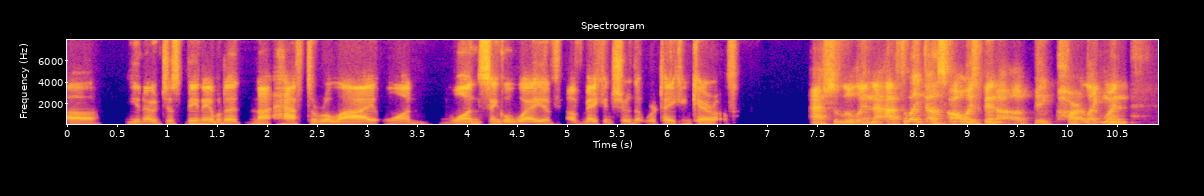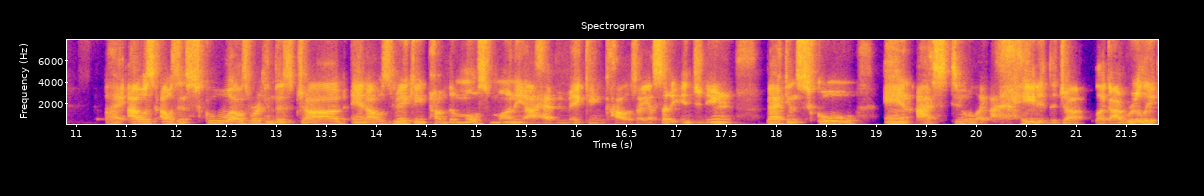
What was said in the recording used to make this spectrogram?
uh, you know just being able to not have to rely on one single way of, of making sure that we're taken care of. Absolutely and i feel like that's always been a, a big part like when like I was I was in school, I was working this job, and I was making probably the most money I had been making in college. Like I studied engineering back in school, and I still like I hated the job. Like I really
